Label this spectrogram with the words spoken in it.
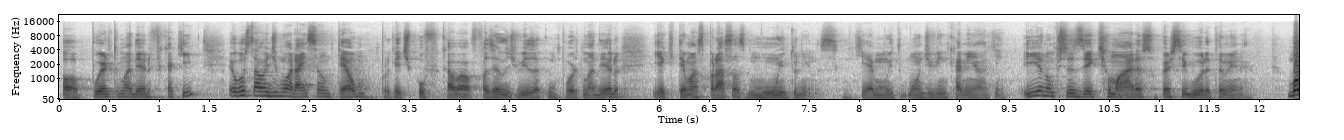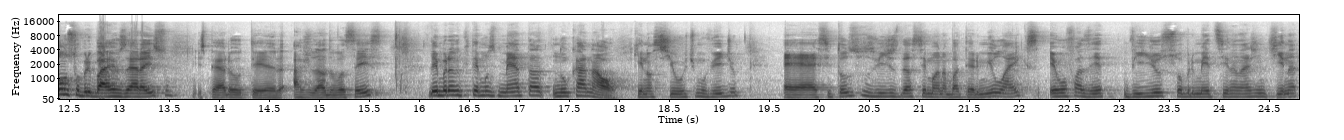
Ó, Puerto Madeiro fica aqui. Eu gostava de morar em São Telmo, porque tipo ficava fazendo divisa com Porto Madeiro e aqui tem umas praças muito lindas, que é muito bom de vir caminhar aqui. E eu não preciso dizer que é uma área super segura também, né? Bom, sobre bairros era isso. Espero ter ajudado vocês. Lembrando que temos meta no canal. Quem não assistiu o último vídeo, é, se todos os vídeos da semana bater mil likes, eu vou fazer vídeos sobre medicina na Argentina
